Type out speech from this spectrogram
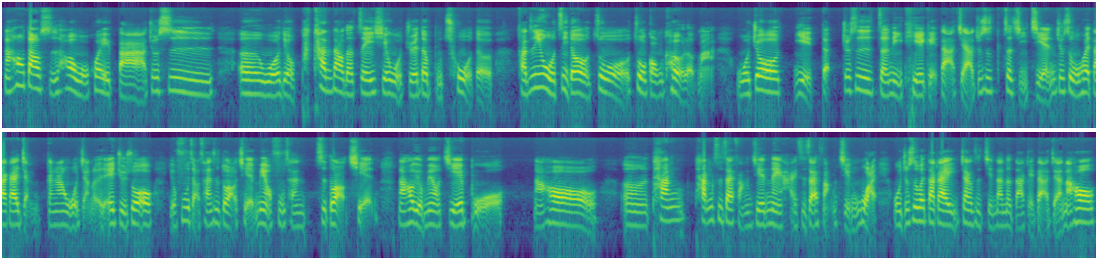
然后到时候我会把就是呃我有看到的这一些我觉得不错的，反正因为我自己都有做做功课了嘛，我就也的就是整理贴给大家，就是这几间，就是我会大概讲刚刚我讲的，诶，比如说哦有副早餐是多少钱，没有副餐是多少钱，然后有没有接驳，然后。呃，汤汤是在房间内还是在房间外？我就是会大概这样子简单的打给大家，然后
